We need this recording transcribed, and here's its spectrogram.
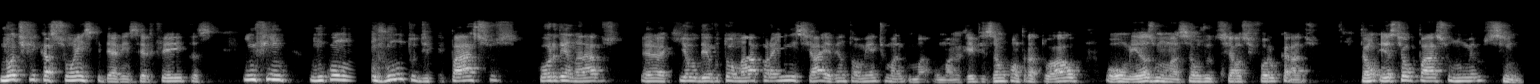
notificações que devem ser feitas, enfim, um conjunto de passos coordenados é, que eu devo tomar para iniciar, eventualmente, uma, uma, uma, revisão contratual ou mesmo uma ação judicial, se for o caso. Então, esse é o passo número 5.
